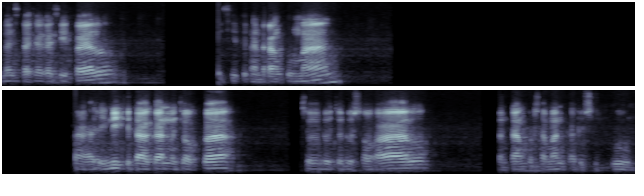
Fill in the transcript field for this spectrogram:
Dan sudah saya kasih file isi dengan rangkuman. Nah, hari ini kita akan mencoba contoh-contoh soal tentang persamaan garis singgung.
